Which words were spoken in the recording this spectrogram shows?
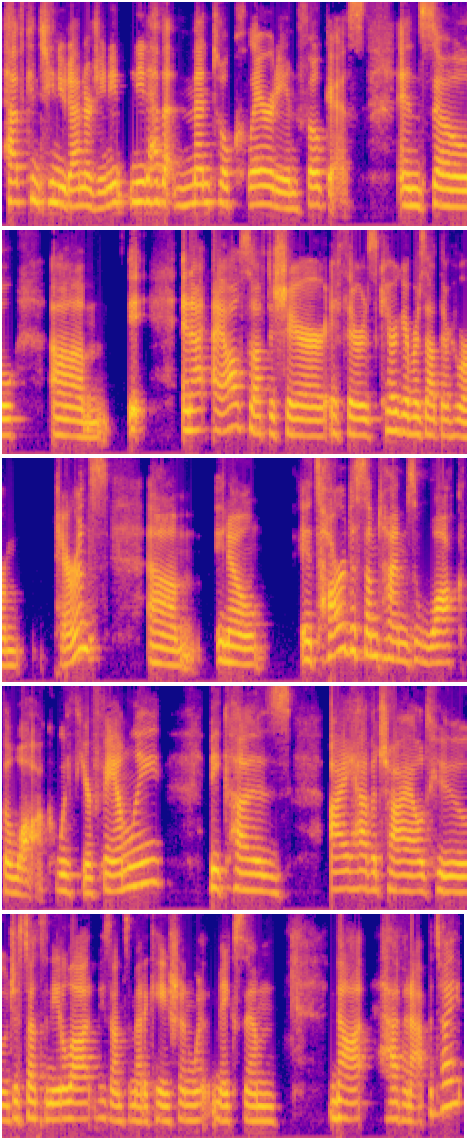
have continued energy. You need, need to have that mental clarity and focus. And so um it, and I, I also have to share if there's caregivers out there who are parents um you know it's hard to sometimes walk the walk with your family because I have a child who just doesn't eat a lot. He's on some medication, what makes him not have an appetite.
